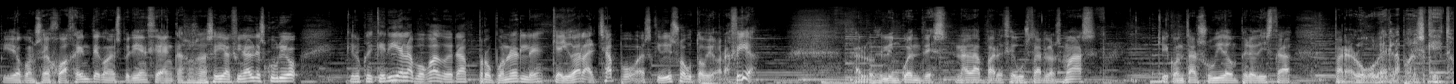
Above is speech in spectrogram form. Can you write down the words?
Pidió consejo a gente con experiencia en casos así y al final descubrió que lo que quería el abogado era proponerle que ayudara al Chapo a escribir su autobiografía. A los delincuentes nada parece gustarlos más que contar su vida a un periodista para luego verla por escrito.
